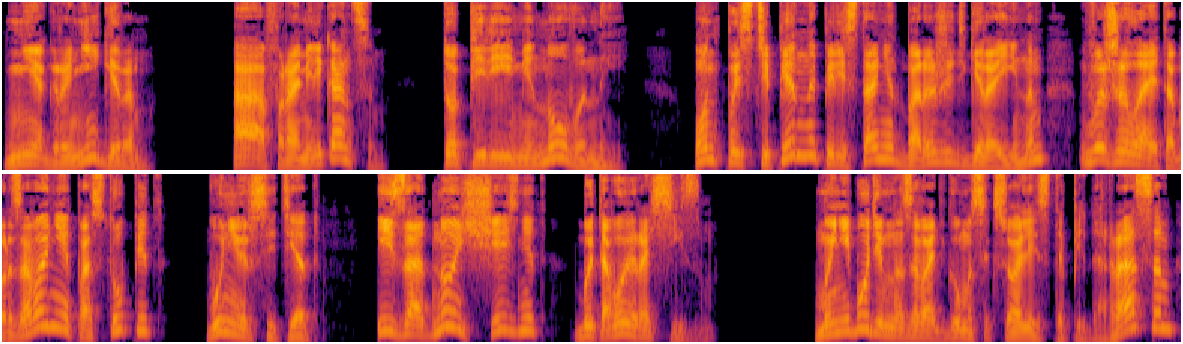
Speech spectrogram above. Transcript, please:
негра нигером, а афроамериканцем, то переименованный он постепенно перестанет барыжить героином, выжелает образование, поступит в университет, и заодно исчезнет бытовой расизм. Мы не будем называть гомосексуалиста пидорасом,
